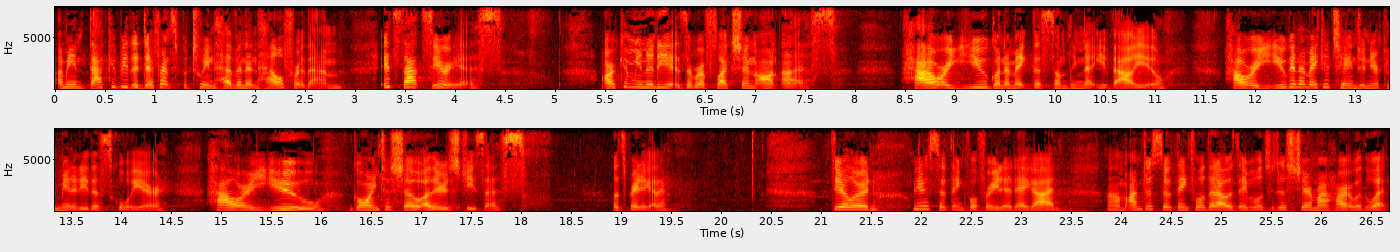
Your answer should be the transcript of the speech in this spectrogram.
I mean, that could be the difference between heaven and hell for them. It's that serious. Our community is a reflection on us. How are you going to make this something that you value? How are you going to make a change in your community this school year? How are you going to show others Jesus? Let's pray together. Dear Lord, we are so thankful for you today, God. Um, I'm just so thankful that I was able to just share my heart with what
